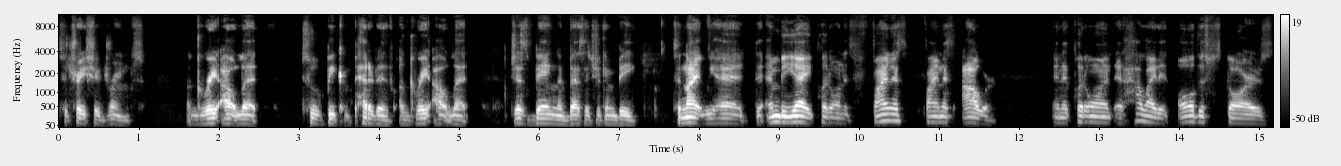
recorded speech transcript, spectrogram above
to trace your dreams, a great outlet to be competitive, a great outlet just being the best that you can be tonight we had the NBA put on its finest, finest hour. And it put on, it highlighted all the stars,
